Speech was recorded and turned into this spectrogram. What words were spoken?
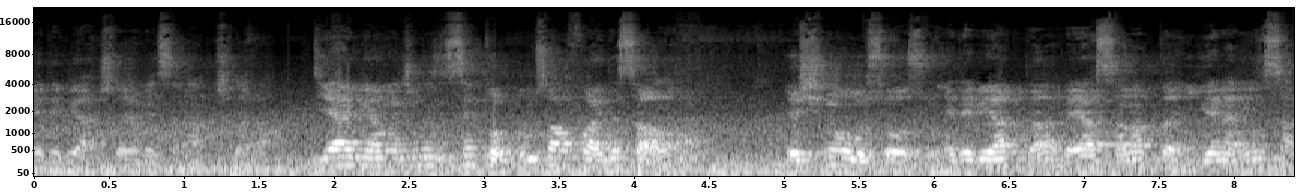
edebiyatçılara ve sanatçılara. Diğer bir amacımız ise toplumsal fayda sağlamak. Yaşı ne olursa olsun edebiyatla veya sanatla ilgilenen insan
